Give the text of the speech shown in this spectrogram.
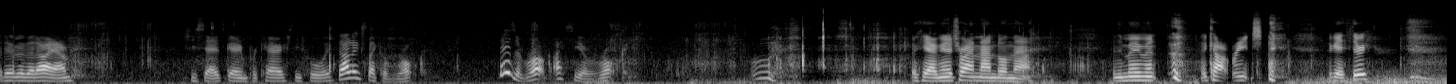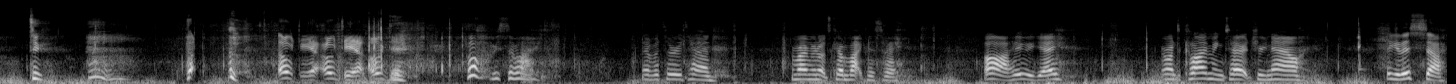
I don't know that I am. She says, going precariously forward. That looks like a rock. There's a rock. I see a rock. Ooh. Okay, I'm going to try and land on that. In the moment, I can't reach. okay, three, two. Oh dear, oh dear, oh dear. Oh, we survived. Never to return. Remind me not to come back this way. Ah, oh, here we go. We're on to climbing territory now. Look at this stuff.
